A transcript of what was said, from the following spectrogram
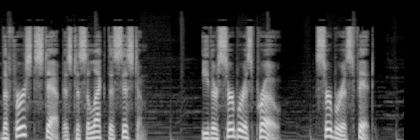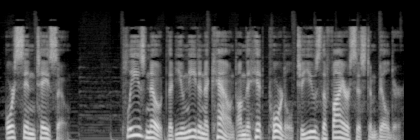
The first step is to select the system, either Cerberus Pro, Cerberus Fit, or Sinteso. Please note that you need an account on the HIT portal to use the Fire System Builder.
